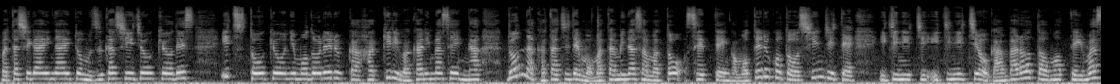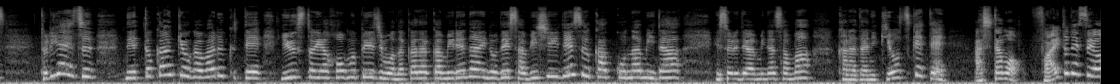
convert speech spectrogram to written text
私がいないと難しい状況です。いつ東京に戻れるかはっきりわかりませんが、どんな形でもまた皆様と接点が持てることを信じて、一日一日を頑張ろうと思っています。とりあえず、ネット環境が悪くて、ユーストやホームページもなかなか見れないので寂しいです。かっこ涙。それでは皆様、体に気をつけて、明日もファイトですよ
